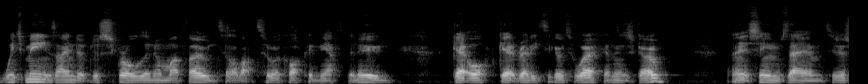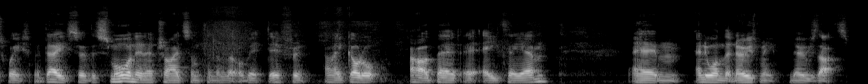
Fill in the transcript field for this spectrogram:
which means I end up just scrolling on my phone till about two o'clock in the afternoon, get up, get ready to go to work, and then just go. And it seems um, to just waste my day. So this morning I tried something a little bit different, and I got up out of bed at eight a.m. Um, anyone that knows me knows that's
